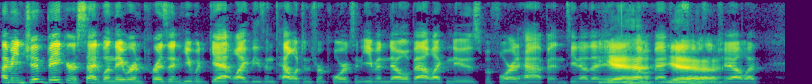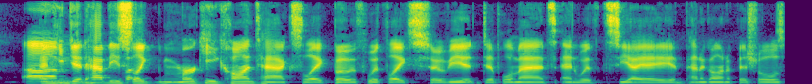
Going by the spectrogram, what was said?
I mean, Jim Bakker said when they were in prison, he would get like these intelligence reports and even know about like news before it happened. You know that yeah, yeah. in jail with. Um, and he um, did have these but, like murky contacts, like both with like Soviet diplomats and with CIA and Pentagon officials.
